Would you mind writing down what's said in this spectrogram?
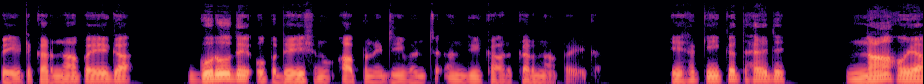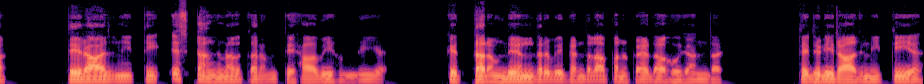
ਭੇਟ ਕਰਨਾ ਪਏਗਾ, ਗੁਰੂ ਦੇ ਉਪਦੇਸ਼ ਨੂੰ ਆਪਣੇ ਜੀਵਨ 'ਚ ਅੰਗੀਕਾਰ ਕਰਨਾ ਪਏਗਾ। ਇਹ ਹਕੀਕਤ ਹੈ ਜੇ ਨਾ ਹੋਇਆ ਤੇ ਰਾਜਨੀਤੀ ਇਸ ਢੰਗ ਨਾਲ ਧਰਮ ਤੇ ਹਾਵੀ ਹੁੰਦੀ ਹੈ ਕਿ ਧਰਮ ਦੇ ਅੰਦਰ ਵੀ ਗੰਧਲਾਪਨ ਪੈਦਾ ਹੋ ਜਾਂਦਾ ਹੈ ਤੇ ਜਿਹੜੀ ਰਾਜਨੀਤੀ ਹੈ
